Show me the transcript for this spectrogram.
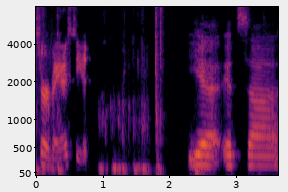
survey. I see it. Yeah, it's uh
